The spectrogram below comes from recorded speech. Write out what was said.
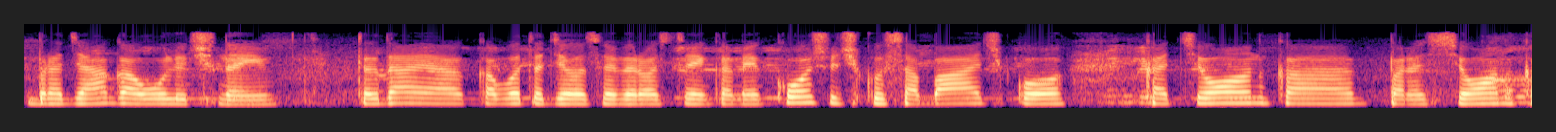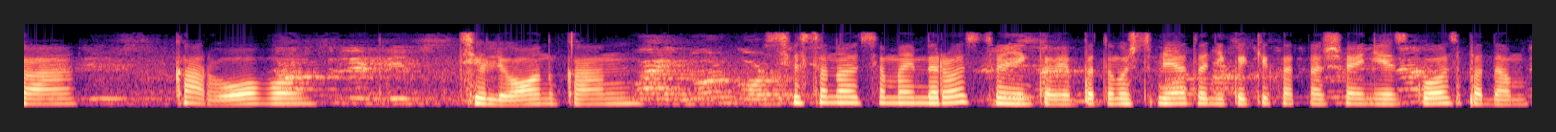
бродяга уличный. Тогда я кого-то делаю своими родственниками кошечку, собачку, котенка, поросенка, корову, теленка. Все становятся моими родственниками, потому что у меня нет никаких отношений с Господом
